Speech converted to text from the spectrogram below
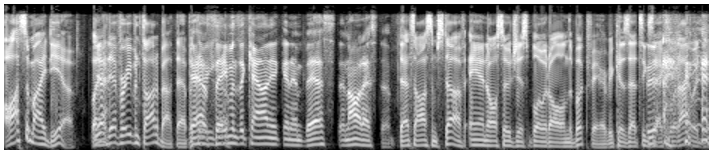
awesome idea. Like I never even thought about that. But they have you go. savings account, it can invest and all that stuff. That's awesome stuff. And also just blow it all in the book fair because that's exactly what I would do.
